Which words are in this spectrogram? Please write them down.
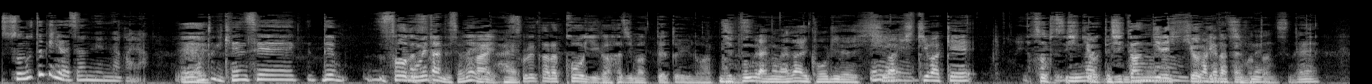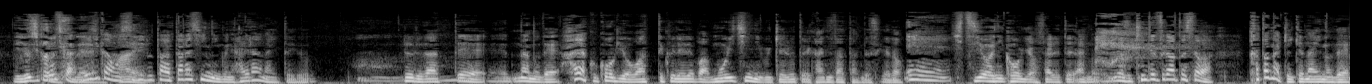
その時には残念ながらええ。この時牽制でそうです揉めたんですよね。はい、それから講義が始まってというのがあったんです10分ぐらいの長い講義で引き,、ええ。引き分けそうです。引き分け時間切れ引き分けになってしまったんですね4時間4時間ですね。4時間を過ぎると新しいイニングに入らないというルールがあってなので早く講義を終わってくれればもう1イニングいけるという感じだったんですけど、ええ。必要に講義をされてあの要するに近鉄側としては勝たなきゃいけないので、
